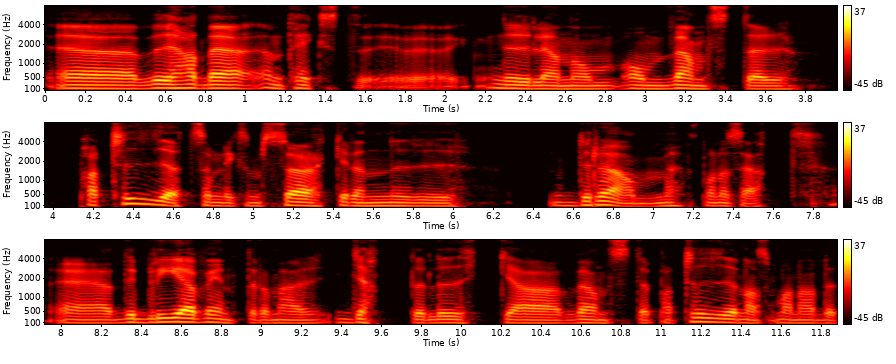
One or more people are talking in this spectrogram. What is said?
Eh, vi hade en text eh, nyligen om, om Vänsterpartiet som liksom söker en ny dröm på något sätt. Eh, det blev inte de här jättelika vänsterpartierna som man hade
